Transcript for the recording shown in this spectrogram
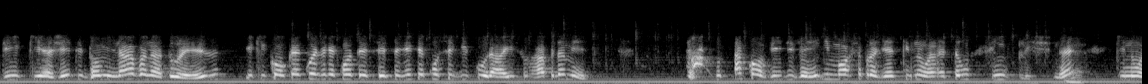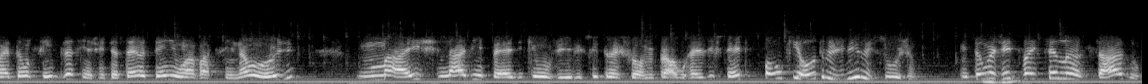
de que a gente dominava a natureza e que qualquer coisa que acontecesse, a gente ia conseguir curar isso rapidamente. A Covid vem e mostra pra gente que não é tão simples, né? É. Que não é tão simples assim. A gente até tem uma vacina hoje, mas nada impede que um vírus se transforme para algo resistente ou que outros vírus surjam. Então a gente vai ser lançado,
